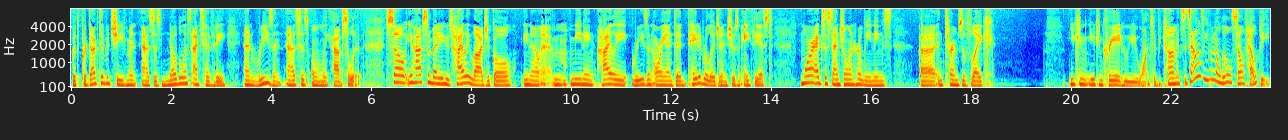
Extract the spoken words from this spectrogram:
with productive achievement as his noblest activity, and reason as his only absolute. So you have somebody who's highly logical, you know, uh, meaning highly reason oriented, hated religion. She was an atheist, more existential in her leanings, uh, in terms of like you can you can create who you want to become. It's, it sounds even a little self helpy.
